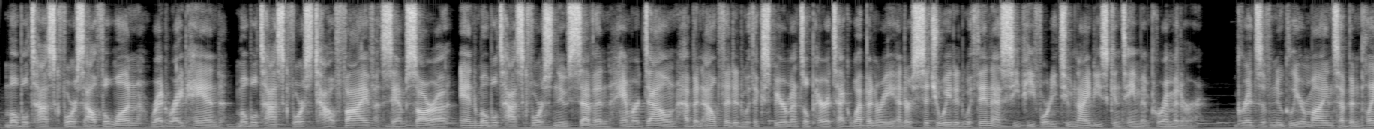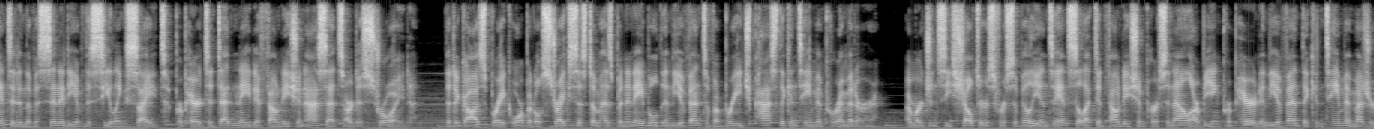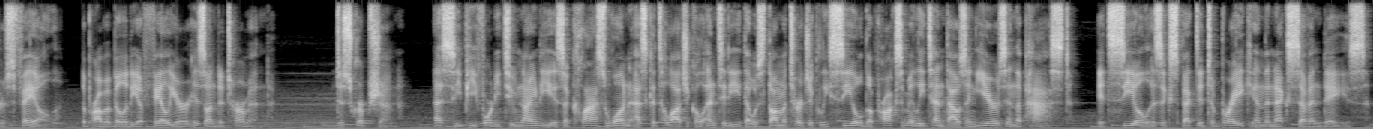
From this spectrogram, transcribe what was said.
Mobile Task Force Alpha-1, Red Right Hand, Mobile Task Force Tau-5, Samsara, and Mobile Task Force Nu-7, Hammer Down, have been outfitted with experimental paratech weaponry and are situated within SCP-4290's containment perimeter. Grids of nuclear mines have been planted in the vicinity of the sealing site, prepared to detonate if Foundation assets are destroyed. The Dagaz Break orbital strike system has been enabled in the event of a breach past the containment perimeter. Emergency shelters for civilians and selected Foundation personnel are being prepared in the event that containment measures fail. The probability of failure is undetermined. Description SCP-4290 is a Class 1 eschatological entity that was thaumaturgically sealed approximately 10,000 years in the past. Its seal is expected to break in the next 7 days.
